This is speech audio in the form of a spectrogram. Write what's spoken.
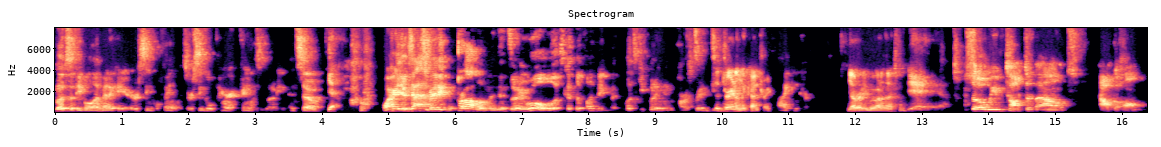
most of the people on Medicaid are single families or single parent families, is what I mean. And so, Yeah. why are you exacerbating the problem and then saying, "Well, let's cut the funding, but let's keep putting in incarcerated It's a drain on the country. I concur. Y'all ready to move on to the next one? Yeah. So we've talked about alcohol.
